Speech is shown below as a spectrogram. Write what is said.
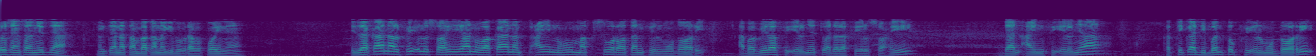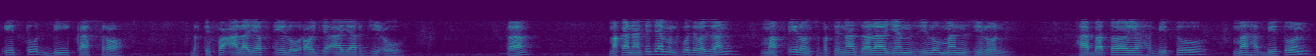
Terus yang selanjutnya, nanti Anda tambahkan lagi beberapa poin ya. Idza kana al-fi'lu sahihan wa kanat 'ainuhu maksuratan fil mudhari. Apabila fi'ilnya itu adalah fi'il sahih dan ain fi'ilnya ketika dibentuk fi'il mudhari itu di kasrah. Berarti fa'ala yaf'ilu, raja'a yarji'u. Paham? Maka nanti dia mengikuti wazan maf'ilun seperti nazala yanzilu manzilun. Habata yahbitu mahbitun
